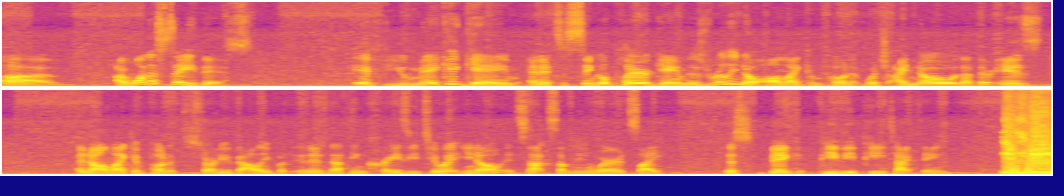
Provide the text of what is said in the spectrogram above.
Um, I want to say this: if you make a game and it's a single player game, there's really no online component. Which I know that there is an online component to Stardew Valley, but there's nothing crazy to it. You know, it's not something where it's like this big PvP type thing. hmm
